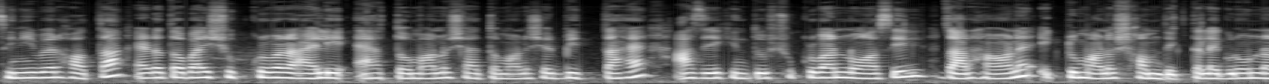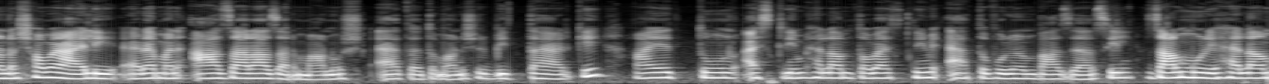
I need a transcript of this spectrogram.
সিনিবের হতা। এটা তো ভাই শুক্রবার আইলি এত মানুষ, এত মানুষের বিত্তা হ্যাঁ। আজকে কিন্তু শুক্রবার নো আসিল যার হাওয়ানে একটু মানুষ সম দেখতে লাগে অন্যান্য সময় আইলি এটা মানে আজার আজার মানুষ। এত এত মানুষের বিত্তা আর কি। আয়ের তুন আইসক্রিম হেলাম, তবে আইসক্রিম এত পরিমাণ বাজে আসিল জালমুড়ি হেলাম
